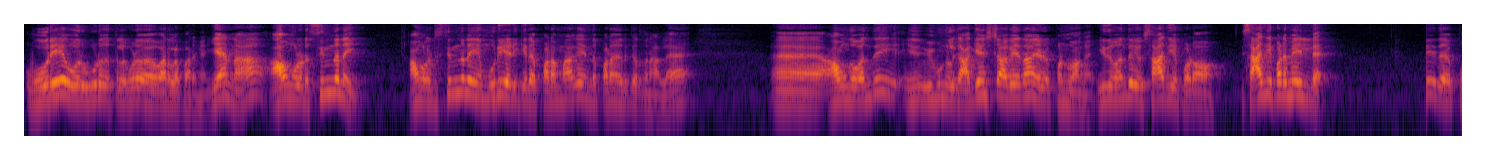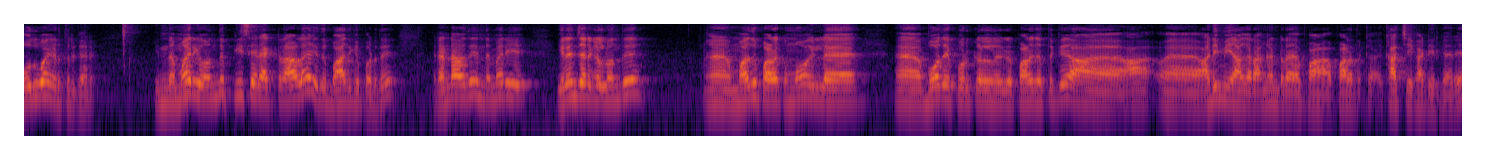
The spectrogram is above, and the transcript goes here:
ஒரே ஒரு ஊடகத்தில் கூட வரல பாருங்கள் ஏன்னா அவங்களோட சிந்தனை அவங்களோட சிந்தனையை முறியடிக்கிற படமாக இந்த படம் இருக்கிறதுனால அவங்க வந்து இவங்களுக்கு அகேன்ஸ்டாகவே தான் பண்ணுவாங்க. இது வந்து சாதிய படம். சாதிய படமே இல்லை. இதை பொதுவாக எடுத்திருக்காரு. இந்த மாதிரி வந்து பிசிஆர் ஆக்டரால் இது பாதிக்கப்படுது. ரெண்டாவது இந்த மாதிரி இளைஞர்கள் வந்து மது பழக்கமோ இல்லை போதைப் பொருட்கள் பழக்கத்துக்கு அடிமை அஹ், அடிமையாகிறாங்கன்ற ப படத்தை காட்சியை காட்டியிருக்காரு.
